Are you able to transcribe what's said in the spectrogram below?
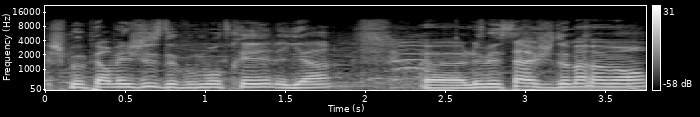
Je me permets juste de vous montrer, les gars, euh, le message de ma maman.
